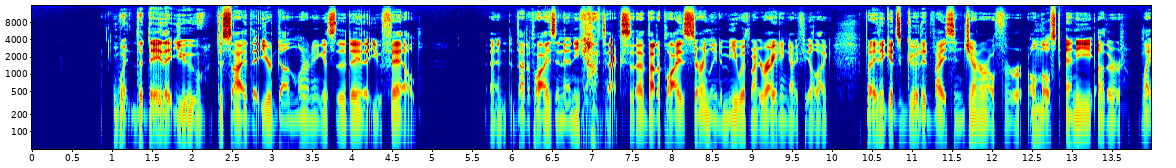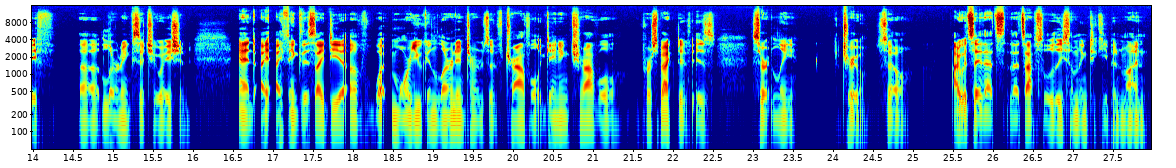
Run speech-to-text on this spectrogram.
when the day that you decide that you're done learning is the day that you failed and that applies in any context. That, that applies certainly to me with my writing, I feel like. But I think it's good advice in general for almost any other life uh, learning situation. And I, I think this idea of what more you can learn in terms of travel, gaining travel perspective is certainly true. So I would say that's that's absolutely something to keep in mind.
